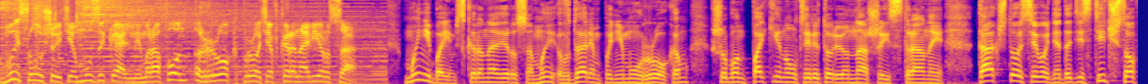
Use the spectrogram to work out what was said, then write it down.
Вы слушаете музыкальный марафон «Рок против коронавируса». Мы не боимся коронавируса, мы вдарим по нему роком, чтобы он покинул территорию нашей страны. Так что сегодня до 10 часов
